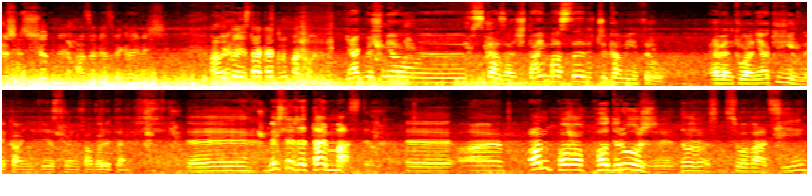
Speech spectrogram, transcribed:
już jest siódmy, a zamiast wygrać wyścig. Ale to jest taka grupa koni. Jakbyś miał e, wskazać Time Master czy Coming Through? Ewentualnie jakiś inny koń jest Twoim faworytem. E, Myślę, że Time Master. E, On po podróży do Słowacji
